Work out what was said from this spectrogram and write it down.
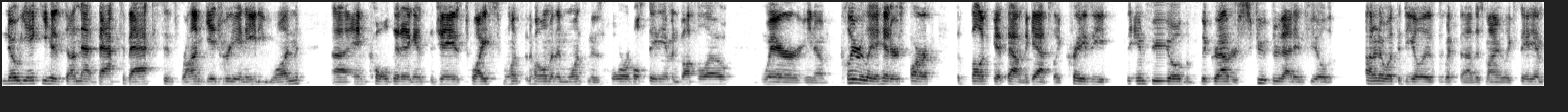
no Yankee has done that back to back since Ron Guidry in '81. Uh, and Cole did it against the Jays twice, once at home and then once in this horrible stadium in Buffalo, where you know clearly a hitter's park. The ball gets out in the gaps like crazy. The infield, the, the grounders scoot through that infield. I don't know what the deal is with uh, this minor league stadium.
